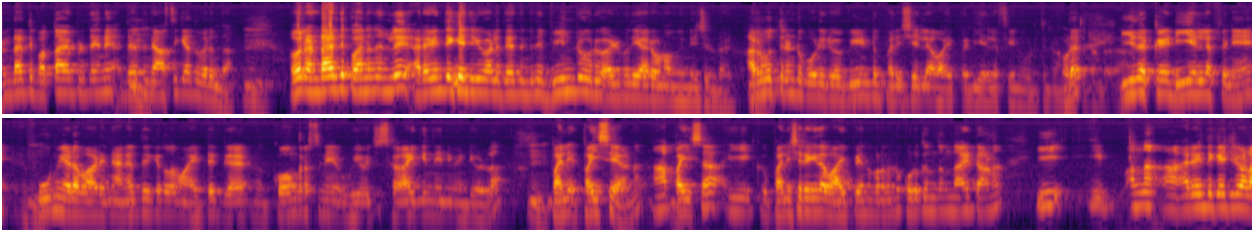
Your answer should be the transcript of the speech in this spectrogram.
രണ്ടായിരത്തി പത്തായപ്പോഴത്തേന് അദ്ദേഹത്തിന്റെ ആസ്തിക്കകത്ത് വരുന്നതാണ്. അതുപോലെ രണ്ടായിരത്തി പതിനൊന്നിൽ അരവിന്ദ് കെജ്രിവാൾ ഇദ്ദേഹത്തിന്റെ വീണ്ടും ഒരു അഴിമതി ആരോപണം ഉന്നയിച്ചിട്ടുണ്ടായിരുന്നു. അറുപത്തിരണ്ട് കോടി രൂപ വീണ്ടും പരിശീലന വായ്പ ഡി എൽ എഫ് കൊടുത്തിട്ടുണ്ട്. കൊടുത്തിട്ടുണ്ട്. ഇതൊക്കെ ഡി എൽ എഫിനെ ഭൂമി ഇടപാടിന് അനധികൃതമായിട്ട് കോൺഗ്രസിനെ ഉപയോഗിച്ച് സഹായിക്കുന്നതിന് വേണ്ടിയുള്ള പല പൈസയാണ്. ആ പൈസ ഈ പലിശരഹിത വായ്പ എന്ന് പറഞ്ഞുകൊണ്ട് കൊടുക്കുന്നതായിട്ടാണ് ഈ ഈ അന്ന് അരവിന്ദ് കെജ്രിവാൾ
